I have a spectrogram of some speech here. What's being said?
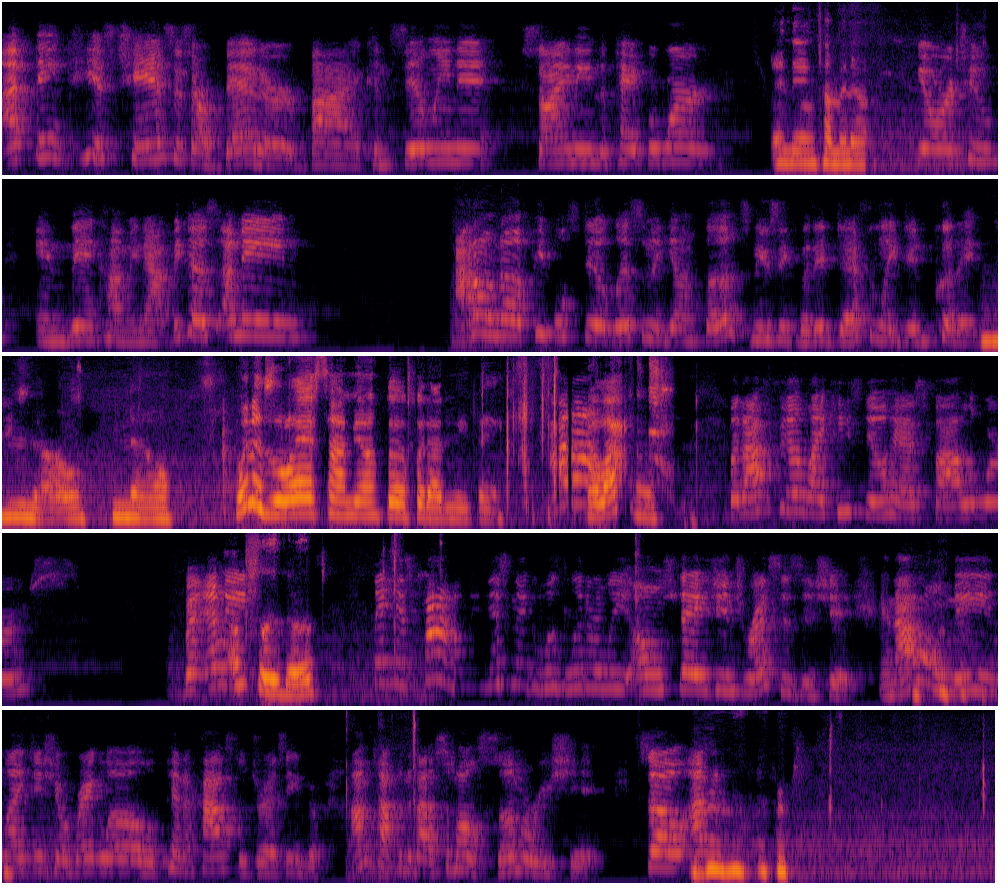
I think his chances are better by concealing it, signing the paperwork, and then coming out. Year or two, and then coming out. Because I mean, I don't know if people still listen to Young Thug's music, but it definitely didn't put it. No, no. When is the last time Young Thug put out anything? I don't. I like but I feel like he still has followers. But I mean, I'm sure he does. In his prime, I mean, this nigga was literally on stage in dresses and shit. And I don't mean like just your regular old Pentecostal dress either. I'm talking about some old summery shit. So I, mean,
